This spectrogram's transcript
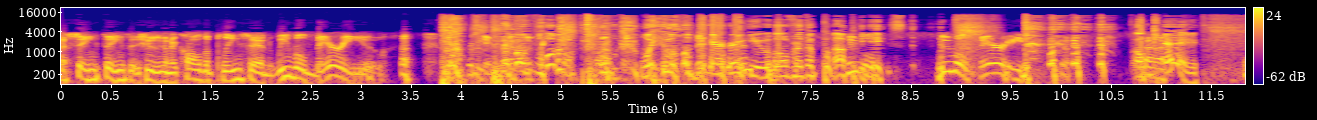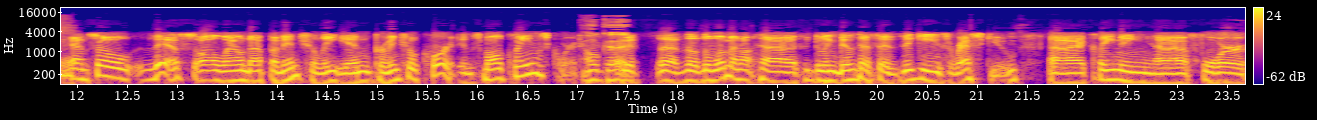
saying things that she was going to call the police and we will bury you. we will bury you over the puppies we will bury. okay. Uh, and so this all wound up eventually in provincial court, in small claims court. Oh, good. With uh, the the woman uh, doing business as Ziggy's Rescue, uh, claiming uh, for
